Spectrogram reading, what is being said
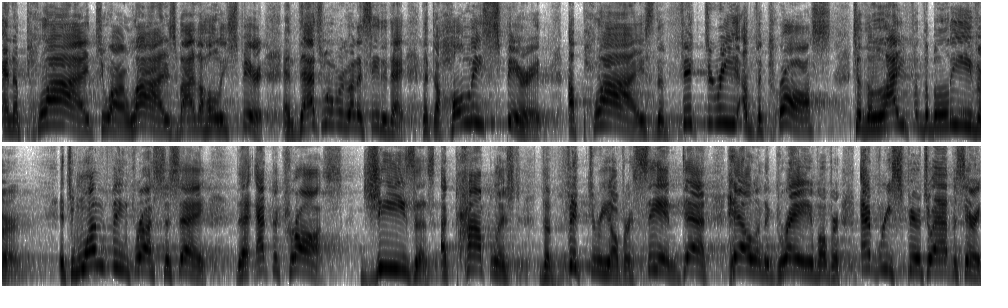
and applied to our lives by the Holy Spirit. And that's what we're going to see today that the Holy Spirit applies the victory of the cross to the life of the believer. It's one thing for us to say that at the cross, Jesus accomplished the victory over sin, death, hell, and the grave, over every spiritual adversary.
